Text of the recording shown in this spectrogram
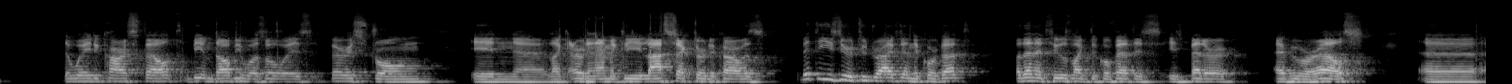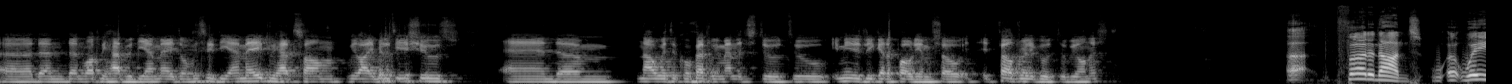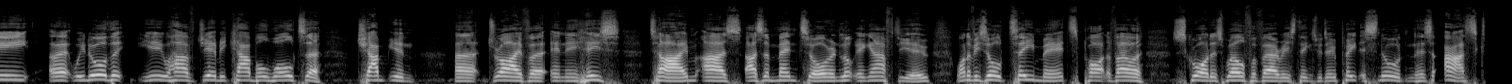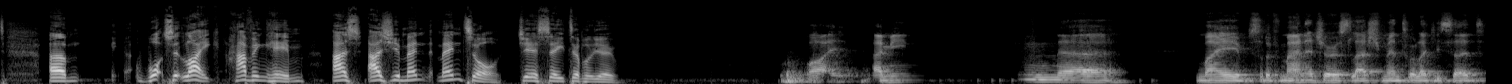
the way the cars felt, BMW was always very strong in uh, like aerodynamically. Last sector, the car was a bit easier to drive than the Corvette, but then it feels like the Corvette is is better everywhere else. Uh, uh, than than what we had with the M8. Obviously, the M8 we had some reliability issues, and um, now with the Corvette we managed to to immediately get a podium. So it, it felt really good to be honest. Uh, Ferdinand, uh, we uh, we know that you have Jamie Campbell Walter, champion uh, driver in his time as as a mentor and looking after you. One of his old teammates, part of our squad as well for various things we do. Peter Snowden has asked, um, "What's it like having him as as your men- mentor, JCW?" Well, I, mean, in, uh, my sort of manager slash mentor, like you said,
